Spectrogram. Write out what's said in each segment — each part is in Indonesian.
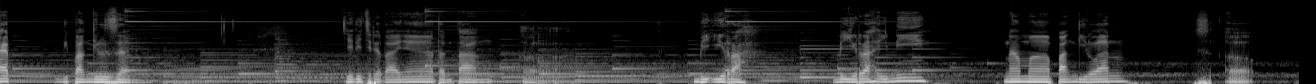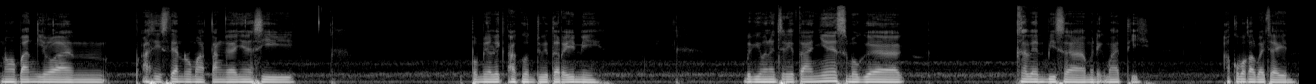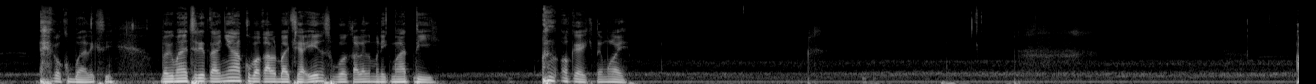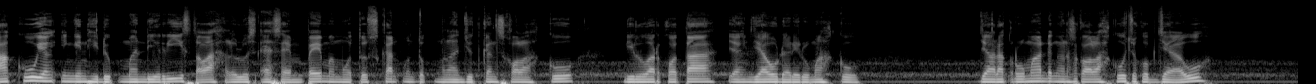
At dipanggil Zan. Jadi ceritanya tentang uh, Biirah. Biirah ini nama panggilan uh, nama panggilan asisten rumah tangganya si pemilik akun Twitter ini. Bagaimana ceritanya? Semoga kalian bisa menikmati. Aku bakal bacain. Eh kok kebalik sih? Bagaimana ceritanya? Aku bakal bacain. Semoga kalian menikmati. Oke, kita mulai. Aku yang ingin hidup mandiri setelah lulus SMP memutuskan untuk melanjutkan sekolahku di luar kota yang jauh dari rumahku. Jarak rumah dengan sekolahku cukup jauh,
